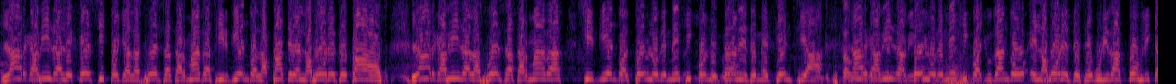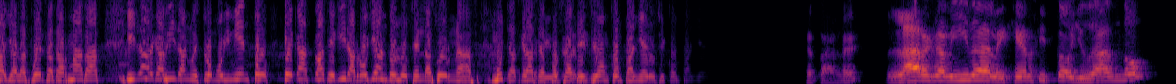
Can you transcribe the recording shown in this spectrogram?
Larga vida al ejército y a las Fuerzas Armadas sirviendo a la patria en labores de paz. Larga vida a las Fuerzas Armadas sirviendo al pueblo de México en los planes de emergencia. Larga vida al pueblo de México ayudando en labores de seguridad pública y a las Fuerzas Armadas. Y larga vida a nuestro movimiento que va a seguir arrollándolos en las urnas. Muchas gracias por su atención, compañeros y compañeras. ¿Qué tal, eh? Larga vida al ejército ayudando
